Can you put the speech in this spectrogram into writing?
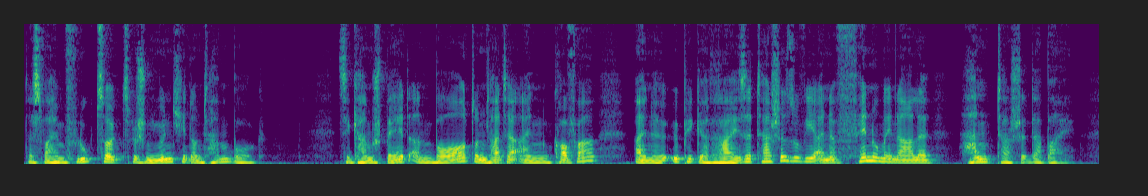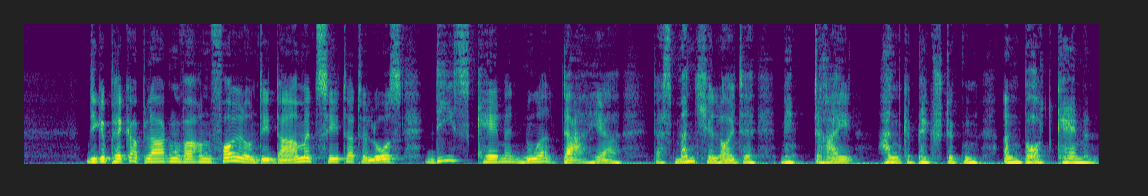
Das war im Flugzeug zwischen München und Hamburg. Sie kam spät an Bord und hatte einen Koffer, eine üppige Reisetasche sowie eine phänomenale Handtasche dabei. Die Gepäckablagen waren voll und die Dame zeterte los, dies käme nur daher, dass manche Leute mit drei Handgepäckstücken an Bord kämen.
